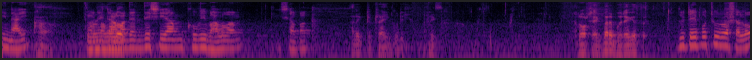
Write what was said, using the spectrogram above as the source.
ই নাই। হ্যাঁ কারণ এটা আমাদের দেশি আম খুবই ভালো আম সাপাক আরেকটু ট্রাই করি আরেকটু। রস একবারে ভরে গেছে। দুইটাই প্রচুর রস রসালো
